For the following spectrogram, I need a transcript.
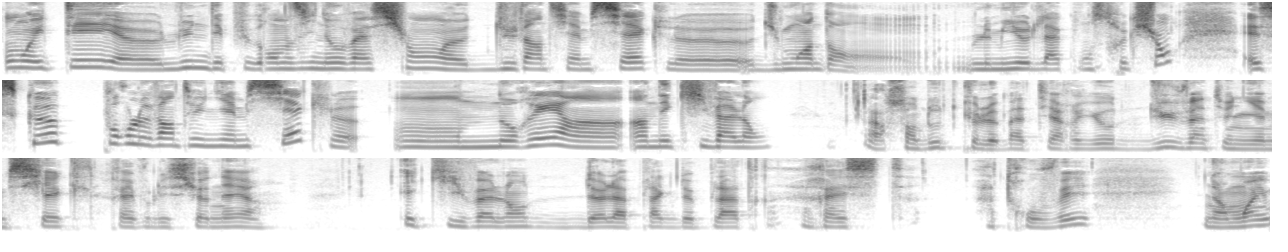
ont été euh, l'une des plus grandes innovations du XXe siècle, du moins dans le milieu de la construction. Est-ce que pour le XXIe siècle, on aurait un, équivalent? Alors sans doute que le matériau du XXIe siècle révolutionnaire équivalent de la plaque de plâtre reste à trouver. Néanmoins,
